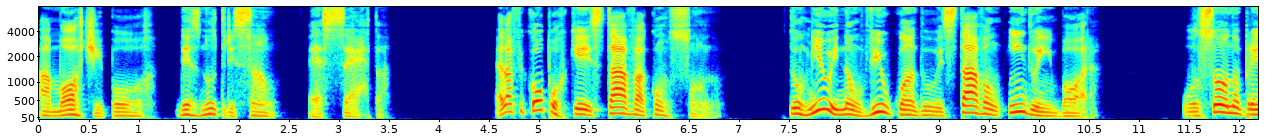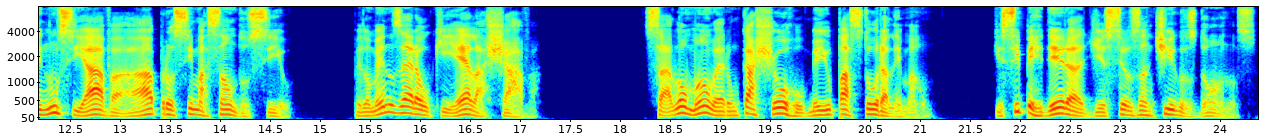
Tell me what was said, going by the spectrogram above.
a morte por desnutrição é certa. Ela ficou porque estava com sono. Dormiu e não viu quando estavam indo embora. O sono prenunciava a aproximação do cio. Pelo menos era o que ela achava. Salomão era um cachorro meio pastor alemão, que se perdera de seus antigos donos.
